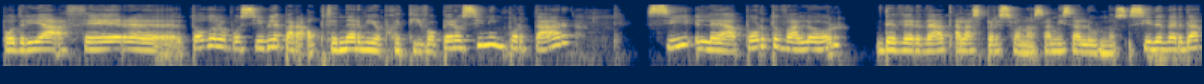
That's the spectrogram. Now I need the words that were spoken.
podría hacer eh, todo lo posible para obtener mi objetivo, pero sin importar si le aporto valor de verdad a las personas, a mis alumnos, si de verdad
